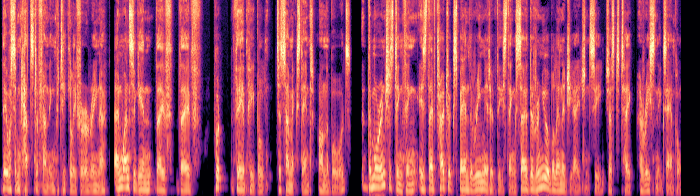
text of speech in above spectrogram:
there were some cuts to funding, particularly for ARENA. And once again, they've they've put their people to some extent on the boards. The more interesting thing is they've tried to expand the remit of these things. So the Renewable Energy Agency, just to take a recent example,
